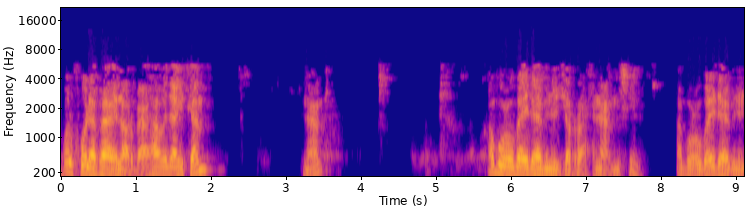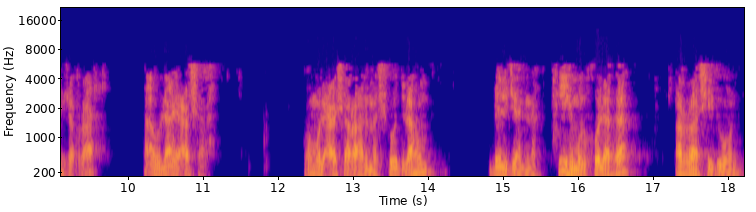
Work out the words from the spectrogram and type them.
والخلفاء الأربعة. هؤلاء كم؟ نعم. أبو عبيدة بن الجراح. نعم نسينا. أبو عبيدة بن الجراح هؤلاء عشرة. هم العشرة المشهود لهم بالجنة. فيهم الخلفاء الراشدون.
